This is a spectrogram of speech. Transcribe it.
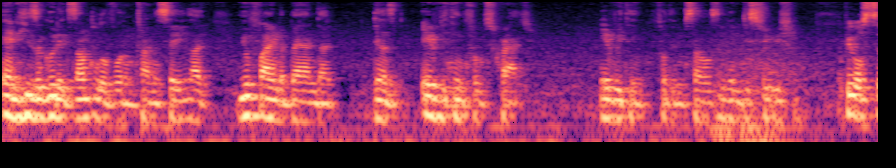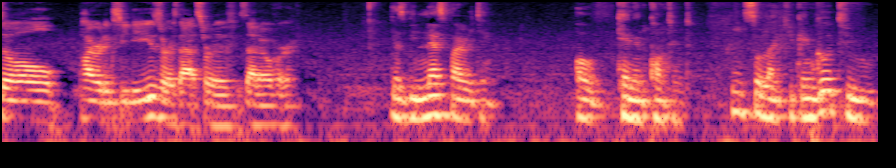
and he's a good example of what I'm trying to say. Like you find a band that does everything from scratch, everything for themselves, even distribution. Are people still pirating CDs, or is that sort of is that over? There's been less pirating of Kenyan content. Hmm. So like you can go to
